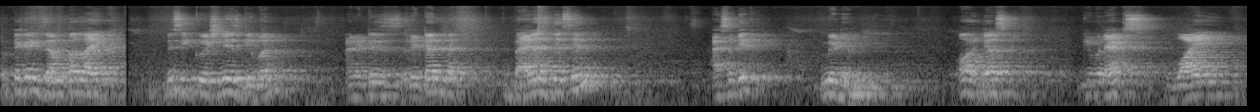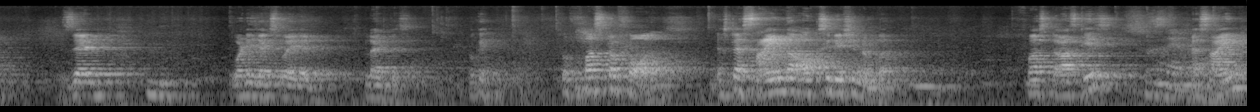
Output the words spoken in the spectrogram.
So take an example like this equation is given and it is written that balance this in acidic medium or just given x, y, z. What is x y z? Like this. Okay. So first of all just assign the oxidation number. First task is assign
